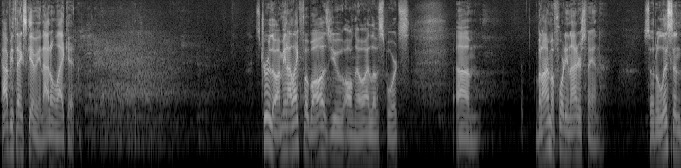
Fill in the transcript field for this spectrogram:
Happy Thanksgiving. I don't like it. it's true though. I mean, I like football, as you all know. I love sports. Um, but I'm a 49ers fan. So to listen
